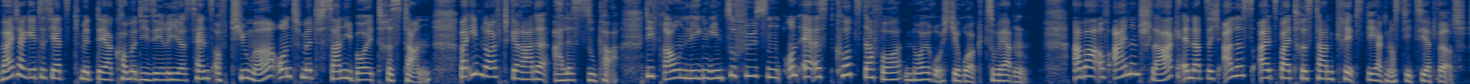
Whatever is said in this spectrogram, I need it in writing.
Weiter geht es jetzt mit der Comedy-Serie Sense of Tumor und mit Sunny Boy Tristan. Bei ihm läuft gerade alles super. Die Frauen liegen ihm zu Füßen und er ist kurz davor, Neurochirurg zu werden. Aber auf einen Schlag ändert sich alles, als bei Tristan Krebs diagnostiziert wird.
